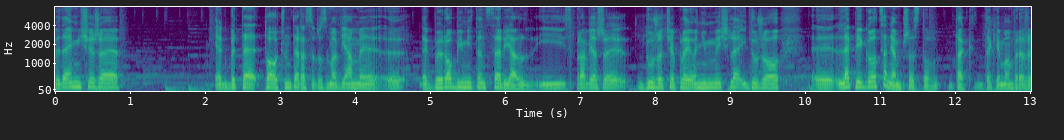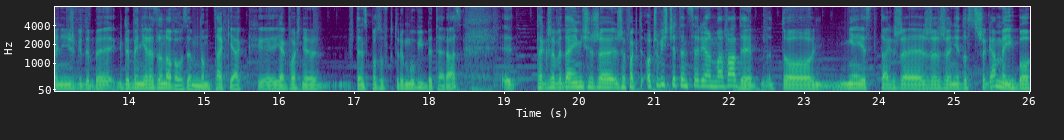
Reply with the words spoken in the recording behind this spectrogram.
wydaje mi się, że jakby te, to, o czym teraz rozmawiamy, y, jakby robi mi ten serial i sprawia, że dużo cieplej o nim myślę i dużo y, lepiej go oceniam przez to. Tak, takie mam wrażenie, niż gdyby, gdyby nie rezonował ze mną tak, jak, y, jak właśnie w ten sposób, w którym mówimy teraz. Także wydaje mi się, że, że fakt. Oczywiście ten serial ma wady. To nie jest tak, że, że, że nie dostrzegamy ich, bo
